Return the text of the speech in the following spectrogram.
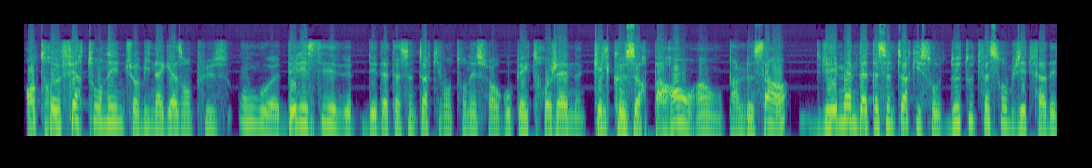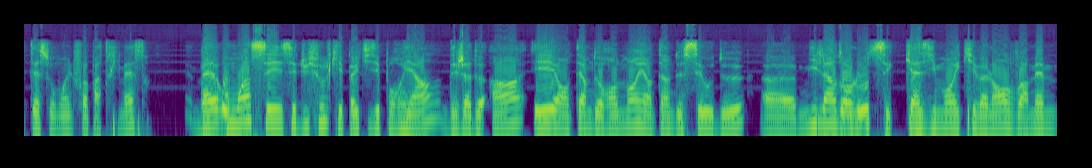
entre faire tourner une turbine à gaz en plus ou délester des, data centers qui vont tourner sur un groupe électrogène quelques heures par an, hein, on parle de ça, hein, les mêmes data centers qui sont de toute façon obligés de faire des tests au moins une fois par trimestre, ben, au moins c'est du fuel qui n'est pas utilisé pour rien, déjà de 1, et en termes de rendement et en termes de CO2, euh, mis l'un dans l'autre, c'est quasiment équivalent, voire même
